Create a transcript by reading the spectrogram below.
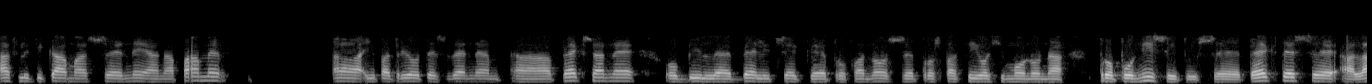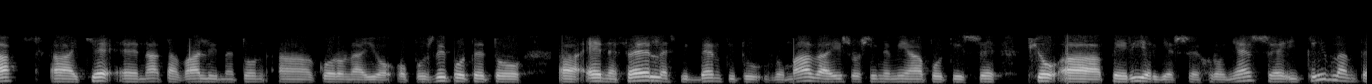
αθλητικά μας ε, νέα να πάμε, οι Πατριώτες δεν ε, παίξανε, ο Μπιλ Μπέλιτσεκ προφανώς προσπαθεί όχι μόνο να προπονήσει τους παίκτες, αλλά και ε, να τα βάλει με τον κοροναϊό. Οπωσδήποτε το NFL στην πέμπτη του εβδομάδα ίσως είναι μία από τις ε, πιο περίεργες χρονιές. Ε, οι Cleveland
